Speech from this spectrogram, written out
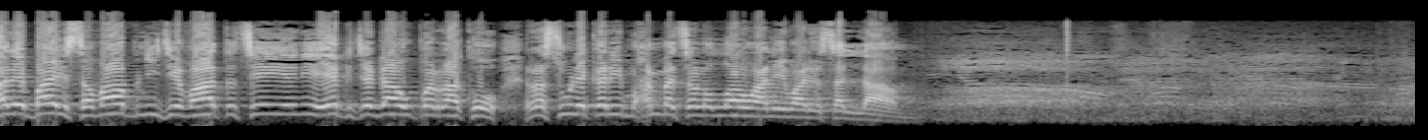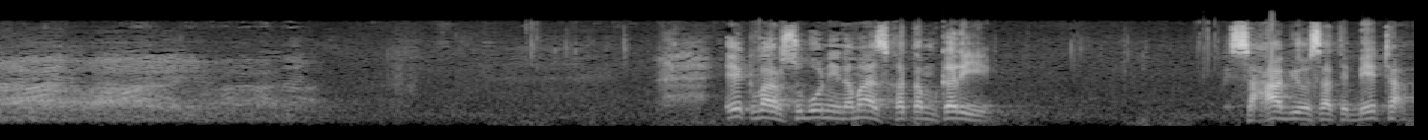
અરે ભાઈ સવાબની જે વાત છે એની એક જગા ઉપર રાખો રસૂલે કરી મોહમ્મદ સલ્લલ્લાહુ અલૈહિ વસલ્લમ એકવાર સુબોની નમાઝ ખતમ કરી સહાબીઓ સાથે બેઠા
